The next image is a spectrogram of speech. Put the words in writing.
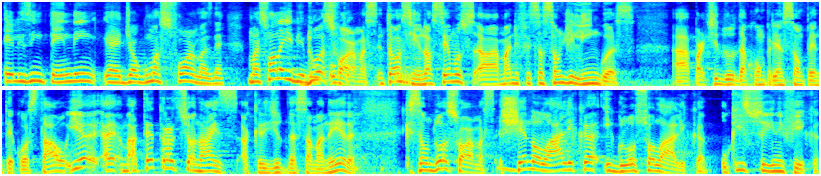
eles entendem é, de algumas formas, né? Mas fala aí, Bibo. Duas o que- formas. Então, assim, nós temos a manifestação de línguas a partir do- da compreensão pentecostal e é, é, até tradicionais, acredito dessa maneira, que são duas formas, xenolálica e glossolálica. O que isso significa?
